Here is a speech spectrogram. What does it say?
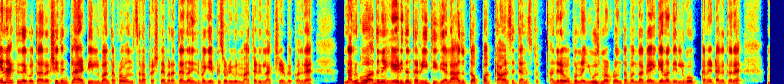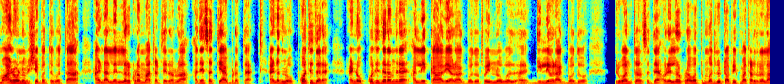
ಏನಾಗ್ತಿದೆ ಗೊತ್ತಾ? ರಕ್ಷಿತಂಗೆ ಕ್ಲಾರಿಟಿ ಇಲ್ವಾ ಅಂತ ಕೂಡ ಒಂದ್ಸಲ ಪ್ರಶ್ನೆ ಬರುತ್ತೆ. ನಾನು ಇದ್ರ ಬಗ್ಗೆ ಎಪಿಸೋಡ್ ಇವ್ರು ಮಾತಾಡಿಲ್ಲ ಆಕ್ಚುಲಿ ಹೇಳಬೇಕು ಅಂದರೆ, ನನಗೂ ಅದನ್ನು ಹೇಳಿದಂಥ ರೀತಿ ಇದೆಯಲ್ಲ, ಅದು ತಪ್ಪಾಗಿ ಕಾಣಿಸುತ್ತೆ ಅನಿಸ್ತು. ಅಂದರೆ ಒಬ್ಬರನ್ನ ಯೂಸ್ ಮಾಡ್ಕೊಳ್ಳೋ ಬಂದಾಗ ಎಗೇನ್ ಅದು ಎಲ್ಲಿಗೆ ಹೋಗಿ ಕನೆಕ್ಟ್ ಆಗುತ್ತಾರೆ ಮಾಡೋಣ ವಿಷಯ ಬಂತು ಗೊತ್ತಾ? ಆ್ಯಂಡ್ ಅಲ್ಲೆಲ್ಲರೂ ಕೂಡ ಮಾತಾಡ್ತಿರಲ್ವಾ? ಅದೇ ಸತ್ಯ ಆಗ್ಬಿಡುತ್ತೆ. ಆ್ಯಂಡ್ ಅದನ್ನು ಒಪ್ಕೋತಿದ್ದಾರೆ. ಆ್ಯಂಡ್ ಒಪ್ಕೋತಿದ್ದಾರೆ ಅಂದರೆ ಅಲ್ಲಿ ಕಾವ್ಯ ಅವ್ರು ಆಗ್ಬೋದು ಅಥವಾ ಇನ್ನೊಬ್ಬ ಗಿಲ್ಲಿ ಅವ್ರು ಆಗ್ಬೋದು. ಧ್ರುವಂತ ಅನ್ಸುತ್ತೆ. ಅವರೆಲ್ಲರೂ ಕೂಡ ಅವತ್ತು ಮೊದಲು ಟಾಪಿಕ್ ಮಾತಾಡಿದ್ರಲ್ಲ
